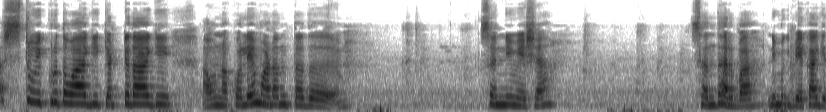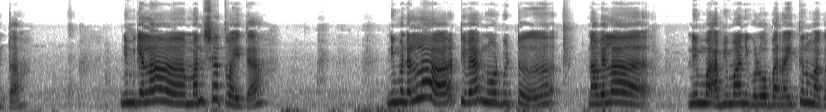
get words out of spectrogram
ಅಷ್ಟು ವಿಕೃತವಾಗಿ, ಕೆಟ್ಟದಾಗಿ ಅವನ್ನ ಕೊಲೆ ಮಾಡೋಂಥದ್ದು ಸನ್ನಿವೇಶ, ಸಂದರ್ಭ ನಿಮಗೆ ಬೇಕಾಗಿತ್ತ? ನಿಮಗೆಲ್ಲ ಮನುಷ್ಯತ್ವ ಐತಾ ನಿಮ್ಮನ್ನೆಲ್ಲ ಟಿವ್ಯಾಗ ನೋಡಿಬಿಟ್ಟು ನಾವೆಲ್ಲ ನಿಮ್ಮ ಅಭಿಮಾನಿಗಳು, ಒಬ್ಬ ರೈತನ ಮಗ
